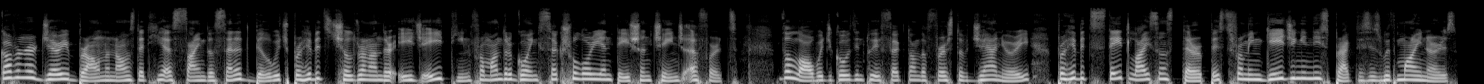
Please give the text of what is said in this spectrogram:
Governor Jerry Brown announced that he has signed a Senate bill which prohibits children under age 18 from undergoing sexual orientation change efforts. The law, which goes into effect on the 1st of January, prohibits state licensed therapists from engaging in these practices with minors.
